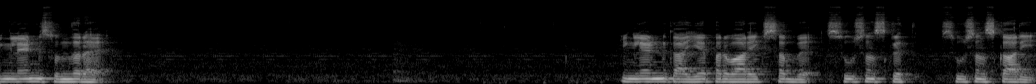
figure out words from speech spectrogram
इंग्लैंड सुंदर है। इंग्लैंड का यह परिवार एक सभ्य, सुसंस्कृत, सुसंस्कारी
